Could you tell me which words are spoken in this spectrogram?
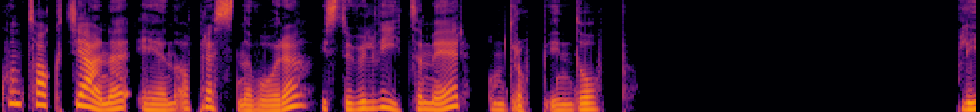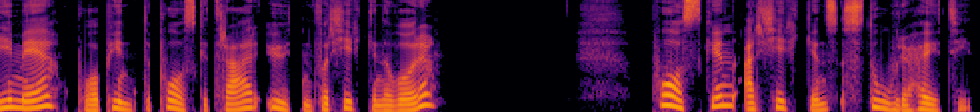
Kontakt gjerne en av prestene våre hvis du vil vite mer om drop-in-dåp. Bli med på å pynte påsketrær utenfor kirkene våre. Påsken er kirkens store høytid.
